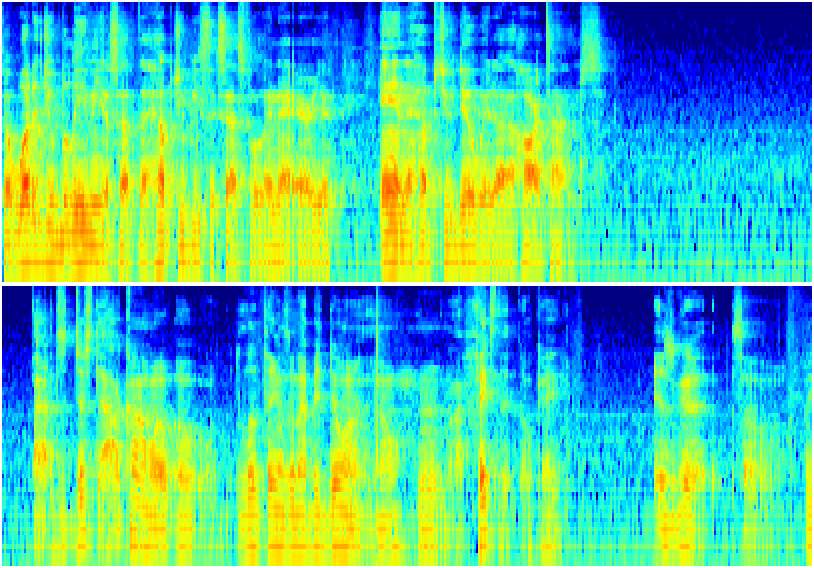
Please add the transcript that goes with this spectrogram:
So what did you believe in yourself that helped you be successful in that area and that helps you deal with uh, hard times? Just- just the outcome of, of little things that I be doing, you know. I fixed it. Okay, it's good. So we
